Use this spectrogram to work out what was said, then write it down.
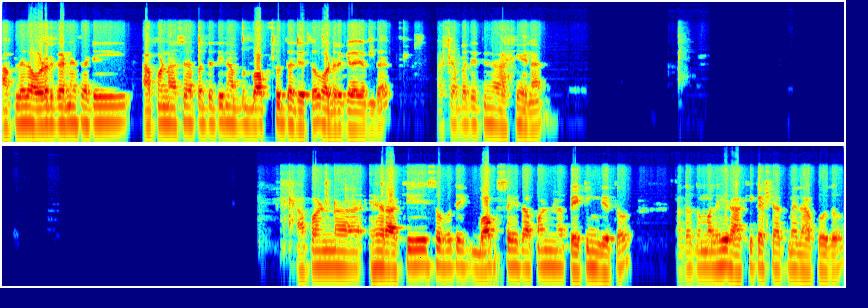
आपल्याला ऑर्डर करण्यासाठी आपण अशा पद्धतीने आपण बॉक्स सुद्धा देतो ऑर्डर केल्यानंतर. अशा पद्धतीने राखी येणार. आपण ह्या राखी सोबत एक बॉक्स सहित आपण पॅकिंग देतो. आता तुम्हाला ही राखी कशा आतमध्ये दाखवतो.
